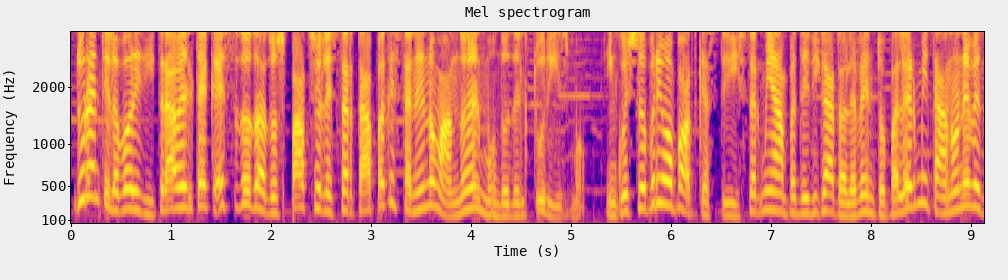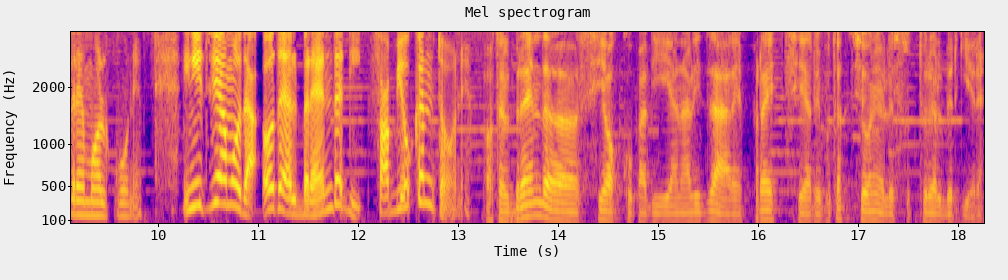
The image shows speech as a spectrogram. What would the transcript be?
Durante i lavori di Traveltech è stato dato spazio alle start-up che stanno innovando nel mondo del turismo. In questo primo podcast di Star Me Up dedicato all'evento palermitano ne vedremo alcune. Iniziamo da Hotel Brand di Fabio Cantone. Hotel Brand eh, si occupa di analizzare prezzi e reputazioni delle strutture alberghiere.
